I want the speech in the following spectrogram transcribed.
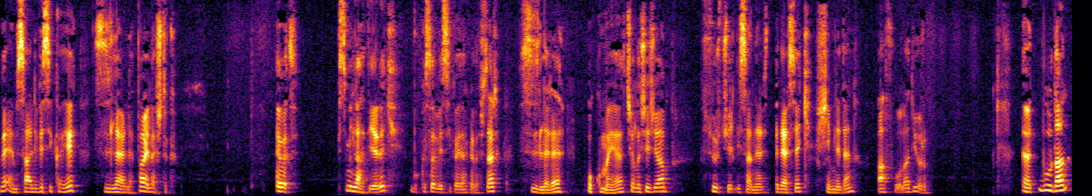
ve emsali vesikayı sizlerle paylaştık. Evet Bismillah diyerek bu kısa vesikayı arkadaşlar sizlere okumaya çalışacağım. Sürçü lisan edersek şimdiden affola diyorum. Evet buradan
